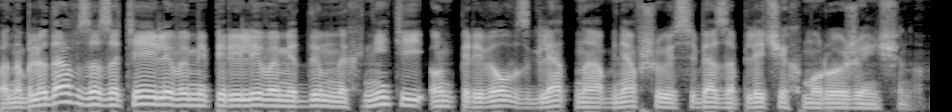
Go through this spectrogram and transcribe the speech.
Понаблюдав за затейливыми переливами дымных нитей, он перевел взгляд на обнявшую себя за плечи хмурую женщину.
